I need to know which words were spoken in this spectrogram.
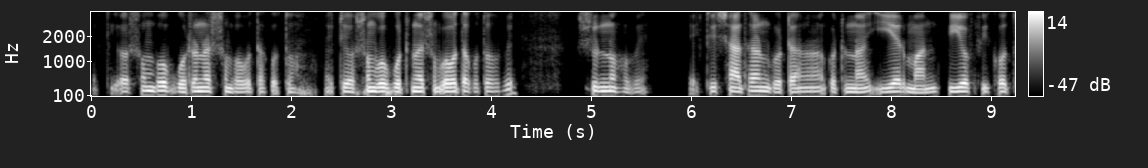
একটি অসম্ভব ঘটনার সম্ভাবতা কত? একটি অসম্ভব ঘটনার সম্ভাবতা কত হবে? শূন্য হবে। একটি সাধারণ ঘটনা ঘটনা ই এর মান পি অফ ই কত?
